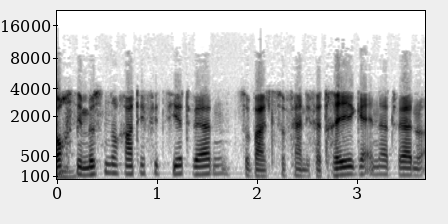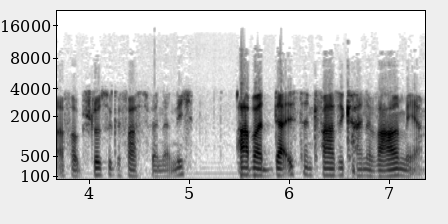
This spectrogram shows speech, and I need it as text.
Doch, sie müssen noch ratifiziert werden, sobald, sofern die Verträge geändert werden und einfach Beschlüsse gefasst werden, dann nicht. Aber da ist dann quasi keine Wahl mehr.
